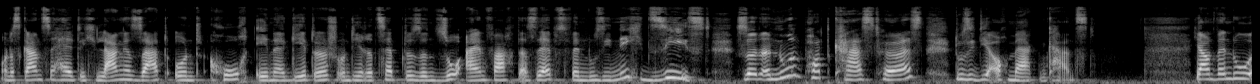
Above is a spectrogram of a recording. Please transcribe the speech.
und das Ganze hält dich lange satt und hochenergetisch und die Rezepte sind so einfach, dass selbst wenn du sie nicht siehst, sondern nur im Podcast hörst, du sie dir auch merken kannst. Ja, und wenn du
